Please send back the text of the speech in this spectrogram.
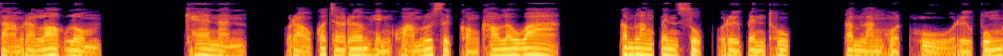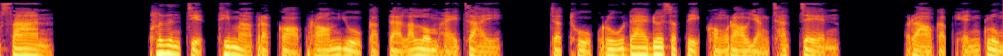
สามระลอกลม แค่นั้นเราก็จะเริ่มเห็นความรู้สึกของเขาแล้วว่ากำลังเป็นสุขหรือเป็นทุกข์กำลังหดหู่หรือฟุ้งซ่าน คลื่นจิตที่มาประกอบพร้อมอยู่กับแต่ละลมหายใจ จะถูกรู้ได้ด้วยสติของเราอย่างชัดเจน ราวกับเห็นกลุ่ม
